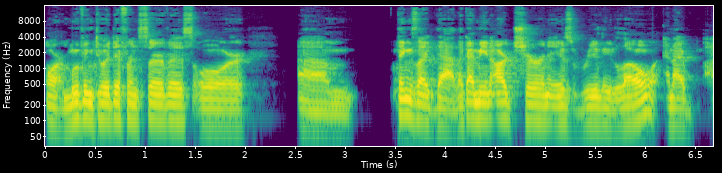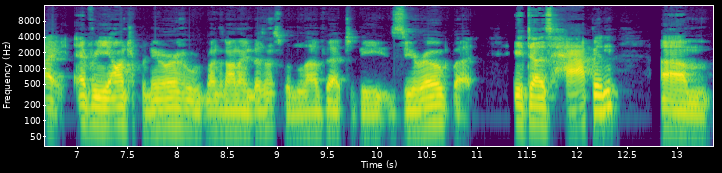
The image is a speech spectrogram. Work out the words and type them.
or moving to a different service or um, things like that. Like, I mean, our churn is really low, and I, I, every entrepreneur who runs an online business would love that to be zero, but it does happen. Um,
